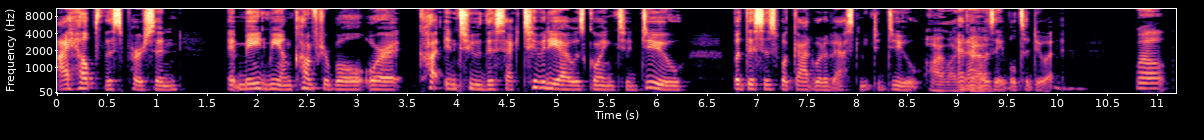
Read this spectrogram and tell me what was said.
I helped this person. It made me uncomfortable or it cut into this activity I was going to do, but this is what God would have asked me to do. I like and that. I was able to do it. Mm-hmm. Well, you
